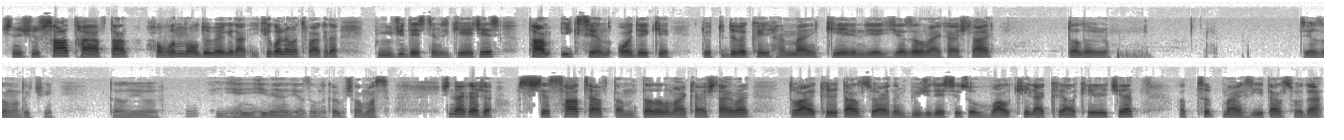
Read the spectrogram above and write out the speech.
Şimdi şu sağ taraftan havanın olduğu bölgeden iki gol atı kadar büyücü destemizi gireceğiz. Tam ilk sıranın oradaki dörtlü dövekayı hemen giyelim diye yazalım arkadaşlar. Dalıyorum yazamadık çünkü dalıyor. Yine, yine yazamadık ama bir şey olmaz. Şimdi arkadaşlar işte sağ taraftan dalalım arkadaşlar hemen duvar kırdıktan sonra büyücü desteği sonra Valkyrie Kral Kraliçe atıp merkezi gittikten sonra da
